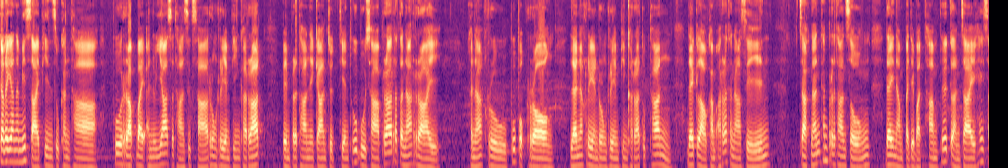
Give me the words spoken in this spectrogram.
กัลยาณมิตรสายพินสุคันธา ผู้รับใบอนุญาตสถานศึกษาโรงเรียนพิงครัตเป็นประธานในการจุดเทียนธูปบูชาพระรัตนตรัย คณะครู ผู้ปกครอง และนักเรียนโรงเรียนพิงครัตทุกท่าน ได้กล่าวคำอาราธนาศีล จากนั้นท่านประธานสงฆ์ได้นำปฏิบัติธรรมเพื่อกลั่นใจให้ใส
